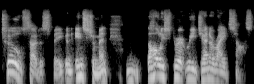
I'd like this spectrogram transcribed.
tool, so to speak, an instrument, the Holy Spirit regenerates us,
